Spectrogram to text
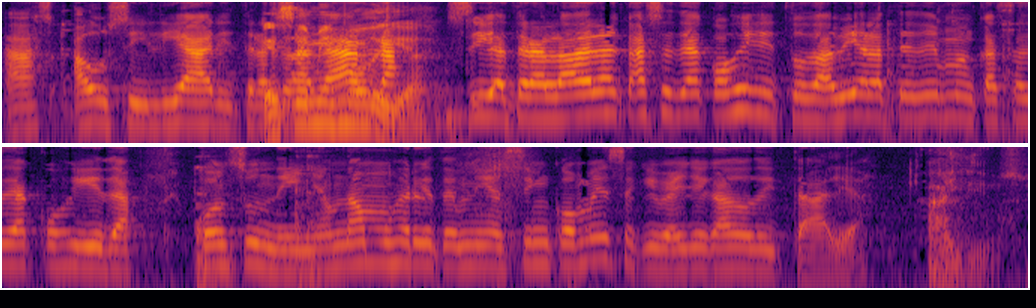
a- auxiliar y ¿Ese trasladarla. mismo día? Sí, a trasladarla a casa de acogida y todavía la tenemos en casa de acogida con su niña, una mujer que tenía cinco meses que había llegado de Italia. Ay, Dios.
